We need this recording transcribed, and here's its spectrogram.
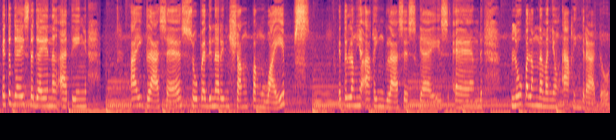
Ito guys, lagayan ng ating eyeglasses. So, pwede na rin siyang pang wipes. Ito lang yung aking glasses, guys. And, low pa lang naman yung aking grado.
